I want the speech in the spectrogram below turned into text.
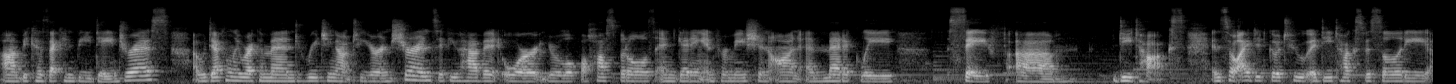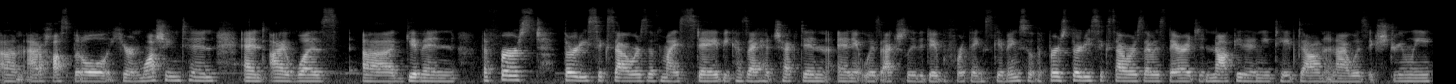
um, because that can be dangerous. I would definitely recommend reaching out to your insurance if you have it or your local hospitals and getting information on a medically safe um, detox. And so I did go to a detox facility um, at a hospital here in Washington and I was uh, given the first 36 hours of my stay because I had checked in and it was actually the day before Thanksgiving. So the first 36 hours I was there, I did not get any tape down and I was extremely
